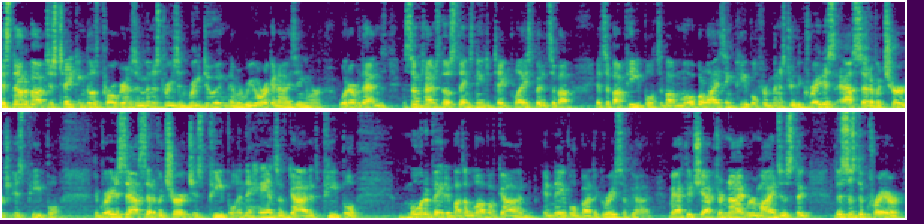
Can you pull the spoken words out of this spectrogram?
it's not about just taking those programs and ministries and redoing them or reorganizing them or whatever that. And sometimes those things need to take place, but it's about it's about people. It's about mobilizing people for ministry. The greatest asset of a church is people. The greatest asset of a church is people in the hands of God. It's people motivated by the love of God, enabled by the grace of God. Matthew chapter 9 reminds us that this is the prayer.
